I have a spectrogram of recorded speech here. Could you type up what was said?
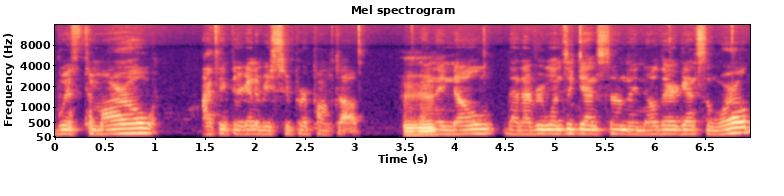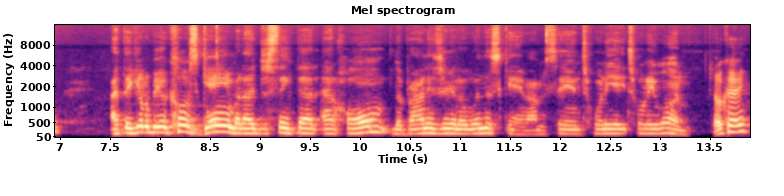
with tomorrow, I think they're going to be super pumped up, hmm and they know that everyone's against them. They know they're against the world. I think it'll be a close game, but I just think that at home, the Brownies are going to win this game. I'm saying 28 21. Okay.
